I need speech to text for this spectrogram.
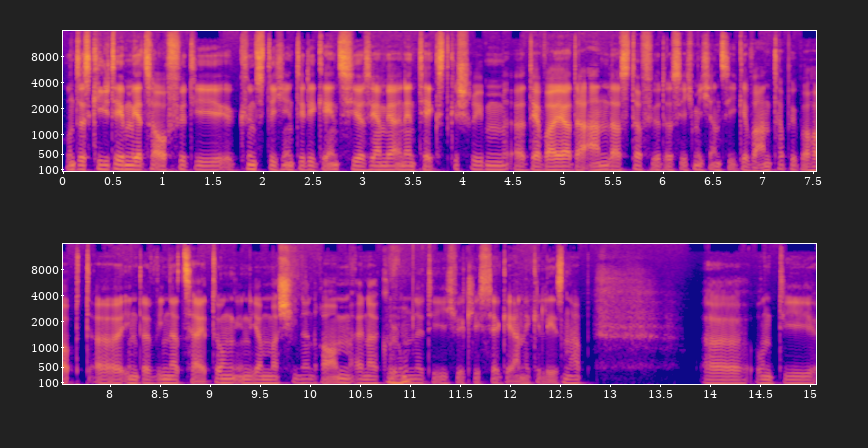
Und das gilt eben jetzt auch für die künstliche Intelligenz hier. Sie haben ja einen Text geschrieben, äh, der war ja der Anlass dafür, dass ich mich an Sie gewandt habe, überhaupt äh, in der Wiener Zeitung, in Ihrem Maschinenraum, einer. Kolumne, mhm. die ich wirklich sehr gerne gelesen habe und die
